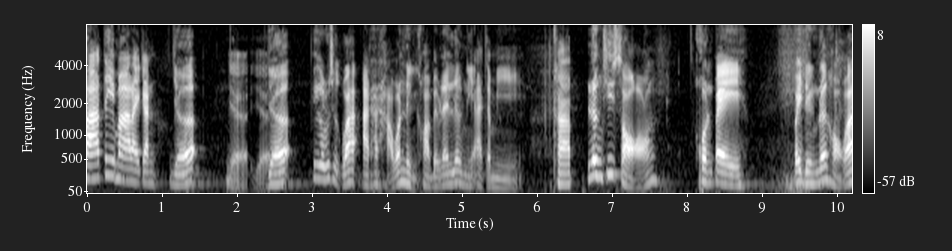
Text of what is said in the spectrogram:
ปาร์ตี้มาอะไรกัน เยอะ เยอะเยอะเยอะพี่ก็รู้สึกว่าอาจจะถามว่าหนึ่งความเป็นไปได้เรื่องนี้อาจจะมีครับ เรื่องที่สองคนไปไปดึงเรื่องของว่า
